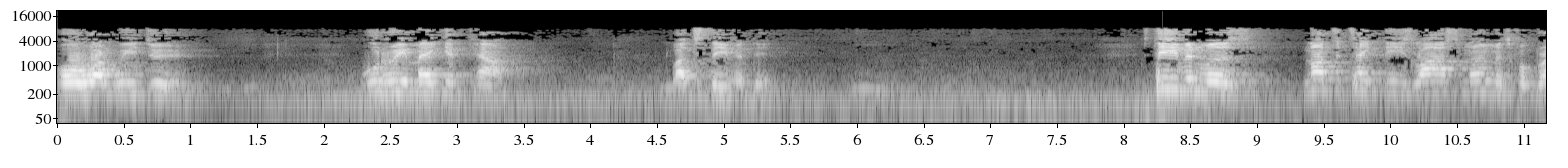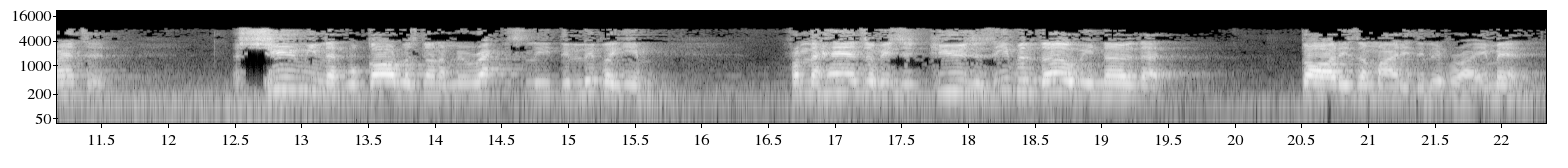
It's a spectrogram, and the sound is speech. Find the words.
or what we do? Would we make it count like Stephen did? Stephen was not to take these last moments for granted, assuming that God was going to miraculously deliver him from the hands of his accusers, even though we know that God is a mighty deliverer. Amen.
